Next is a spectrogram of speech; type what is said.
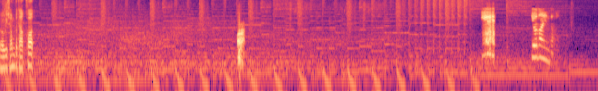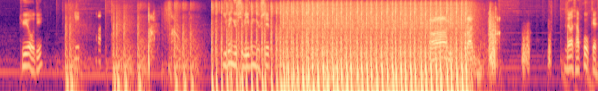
여기 전부 다 컷. 뒤에 기어다닌다. 뒤에 어디? 뒤에 260, 260. 아, 보라. 내가 잡고 올게.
